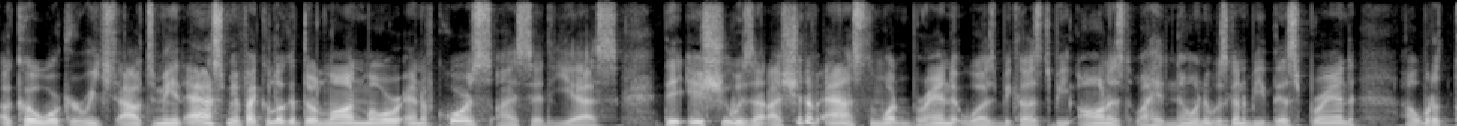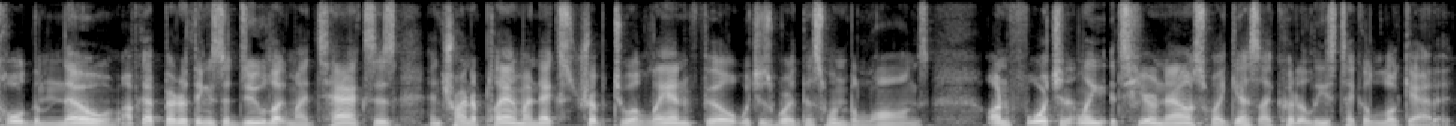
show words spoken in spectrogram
A coworker reached out to me and asked me if I could look at their lawnmower, and of course I said yes. The issue is that I should have asked them what brand it was because, to be honest, if I had known it was going to be this brand, I would have told them no. I've got better things to do, like my taxes and trying to plan my next trip to a landfill, which is where this one belongs. Unfortunately, it's here now, so I guess I could at least take a look at it.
